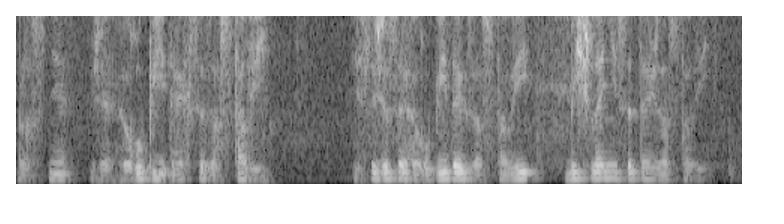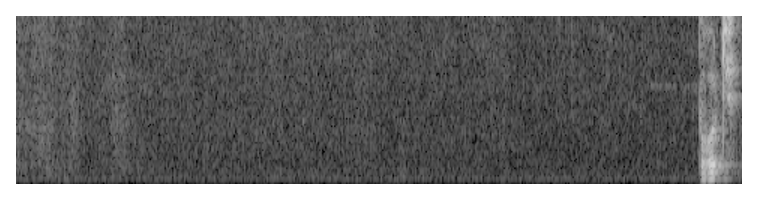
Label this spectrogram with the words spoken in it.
vlastně, že hrubý dech se zastaví. Jestliže se hrubý dech zastaví, myšlení se tež zastaví. Proč?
